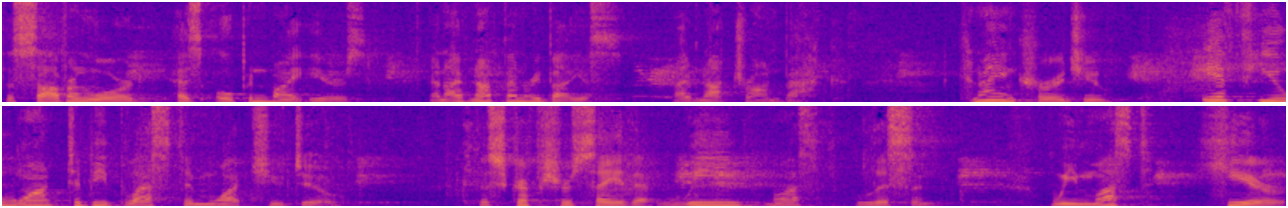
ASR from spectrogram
The sovereign Lord has opened my ears, and I've not been rebellious. I've not drawn back. Can I encourage you? If you want to be blessed in what you do, the scriptures say that we must listen. We must hear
